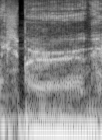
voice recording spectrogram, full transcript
Iceberg.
